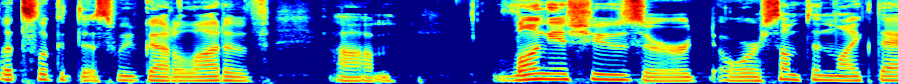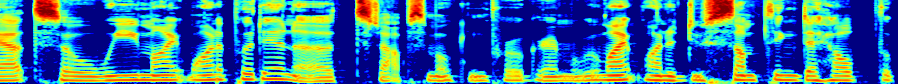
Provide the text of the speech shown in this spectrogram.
let's look at this. We've got a lot of um, lung issues or, or something like that. So we might want to put in a stop smoking program or we might want to do something to help the,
